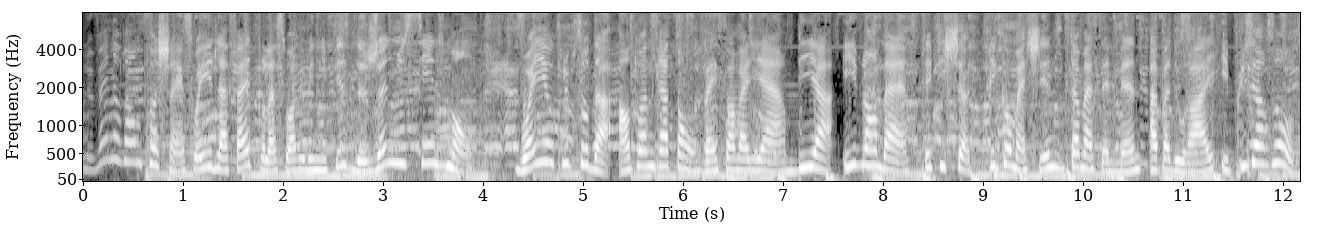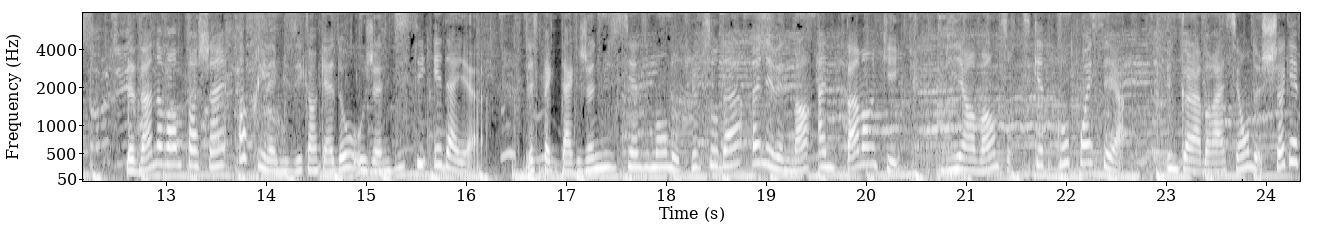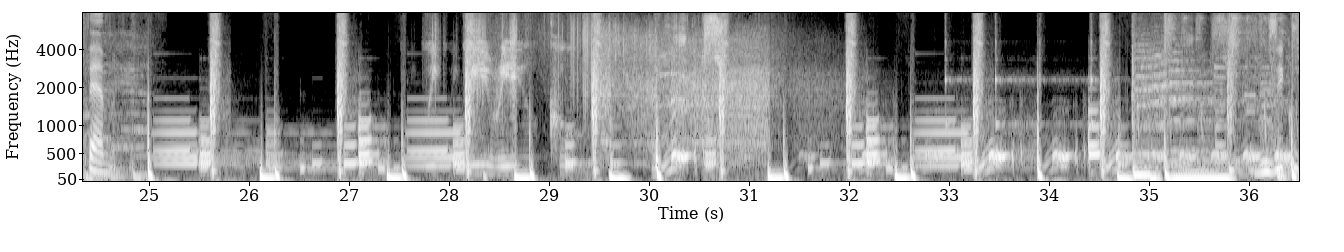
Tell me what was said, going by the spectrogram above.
Le 20 novembre prochain, soyez de la fête pour la soirée bénéfice de Jeunes musiciens du monde. Voyez au Club Soda Antoine Graton, Vincent Vallière, Bia, Yves Lambert, Steffi Choc, Tricot Machine, Thomas Selmen, Apadouraille et plusieurs autres. Le 20 novembre prochain, offrez la musique en cadeau aux jeunes d'ici et d'ailleurs. Le spectacle Jeunes musiciens du monde au Club Soda, un événement à ne pas manquer. Billets en vente sur ticketpro.ca. Une collaboration de Choc FM.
